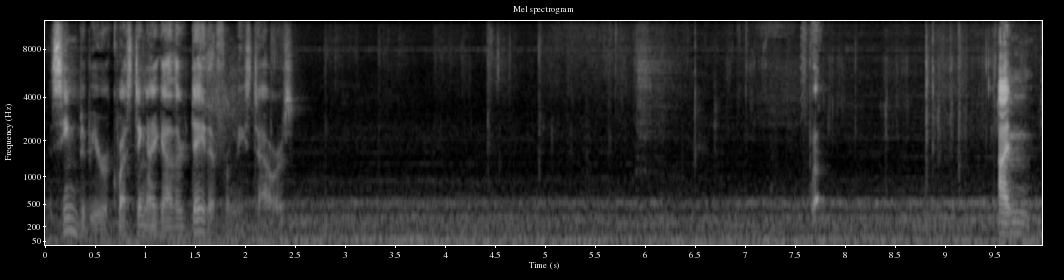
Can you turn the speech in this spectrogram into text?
They seem to be requesting I gather data from these towers. Well, I'm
